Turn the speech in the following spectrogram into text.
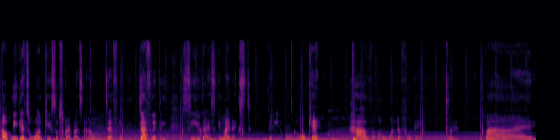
help me get to 1k subscribers. And i will definitely definitely see you guys in my next video. Okay? Have a wonderful day. Bye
